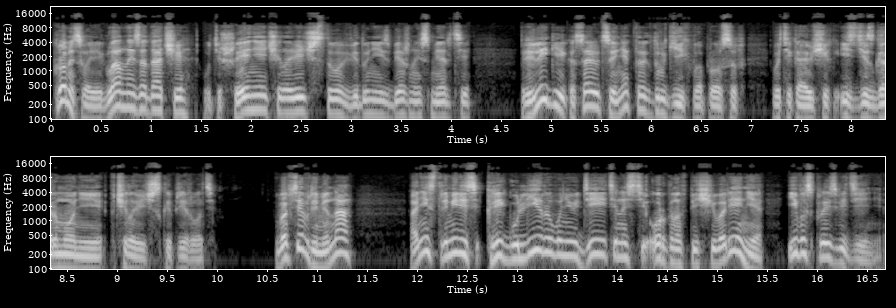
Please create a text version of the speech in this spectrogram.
Кроме своей главной задачи — утешения человечества в виду неизбежной смерти, религии касаются и некоторых других вопросов, вытекающих из дисгармонии в человеческой природе. Во все времена они стремились к регулированию деятельности органов пищеварения и воспроизведения,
